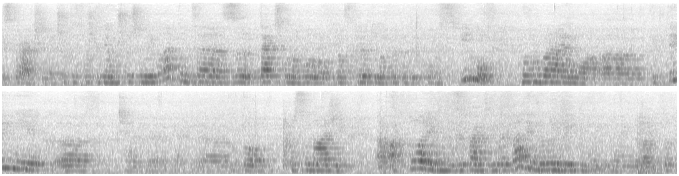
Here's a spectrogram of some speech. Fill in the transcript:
Extraction. Якщо хтось трошки знайомий штучним інтелектом, це з тексту набору транскрипту, наприклад, якогось фільму, ми вибираємо фіктивні е, як, як, е, тобто персонажі, акторів, музикантів і так далі, і ми їм на. Тобто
